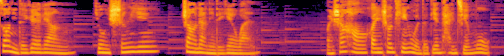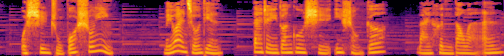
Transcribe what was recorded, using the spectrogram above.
做你的月亮，用声音照亮你的夜晚。晚上好，欢迎收听我的电台节目，我是主播舒影。每晚九点，带着一段故事、一首歌来和你道晚安。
